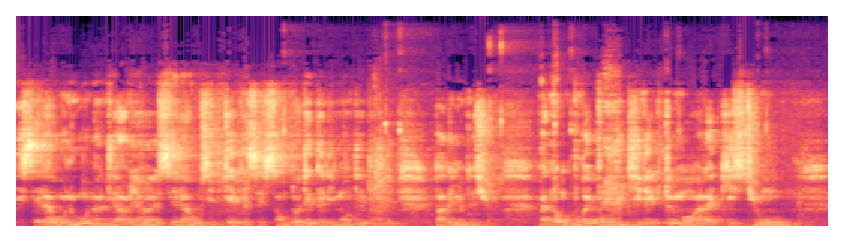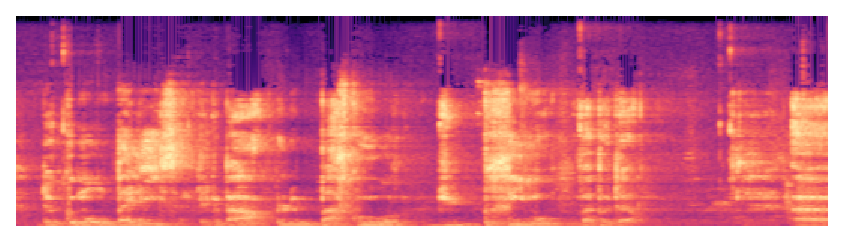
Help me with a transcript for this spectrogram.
Et c'est là où nous on intervient, et c'est là où cette quête incessante doit être alimentée par des, par des notations. Maintenant, pour répondre plus directement à la question de comment on balise quelque part le parcours du primo-vapoteur. Euh,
